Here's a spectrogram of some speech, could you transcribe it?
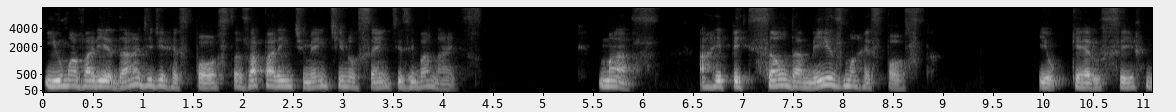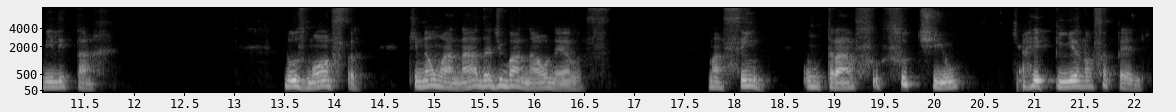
E uma variedade de respostas aparentemente inocentes e banais mas a repetição da mesma resposta, eu quero ser militar, nos mostra que não há nada de banal nelas, mas sim um traço sutil que arrepia nossa pele,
